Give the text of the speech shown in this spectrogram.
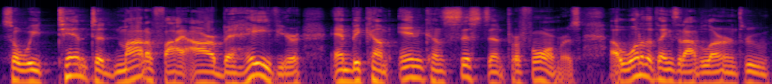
so we tend to modify our behavior and become inconsistent performers uh, one of the things that I've learned through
